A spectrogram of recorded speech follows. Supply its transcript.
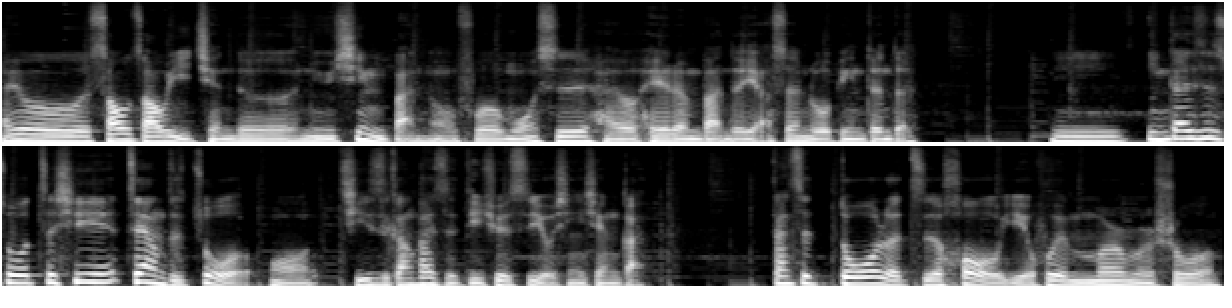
还有稍早以前的女性版哦，福尔摩斯，还有黑人版的亚森罗平等等。你应该是说这些这样子做哦，其实刚开始的确是有新鲜感，但是多了之后也会 murmur 说，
